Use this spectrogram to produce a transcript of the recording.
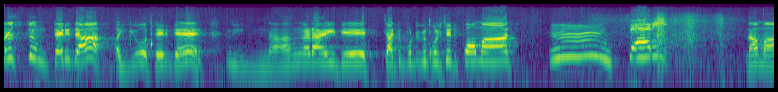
ரெஸ்டும் தெரியுதா? ஐயோ தெரியுதே. நீ நாங்கடா இது? சட்டு புட்டுன்னு குளிச்சிட்டு போமா? ம் சரி. நாமா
